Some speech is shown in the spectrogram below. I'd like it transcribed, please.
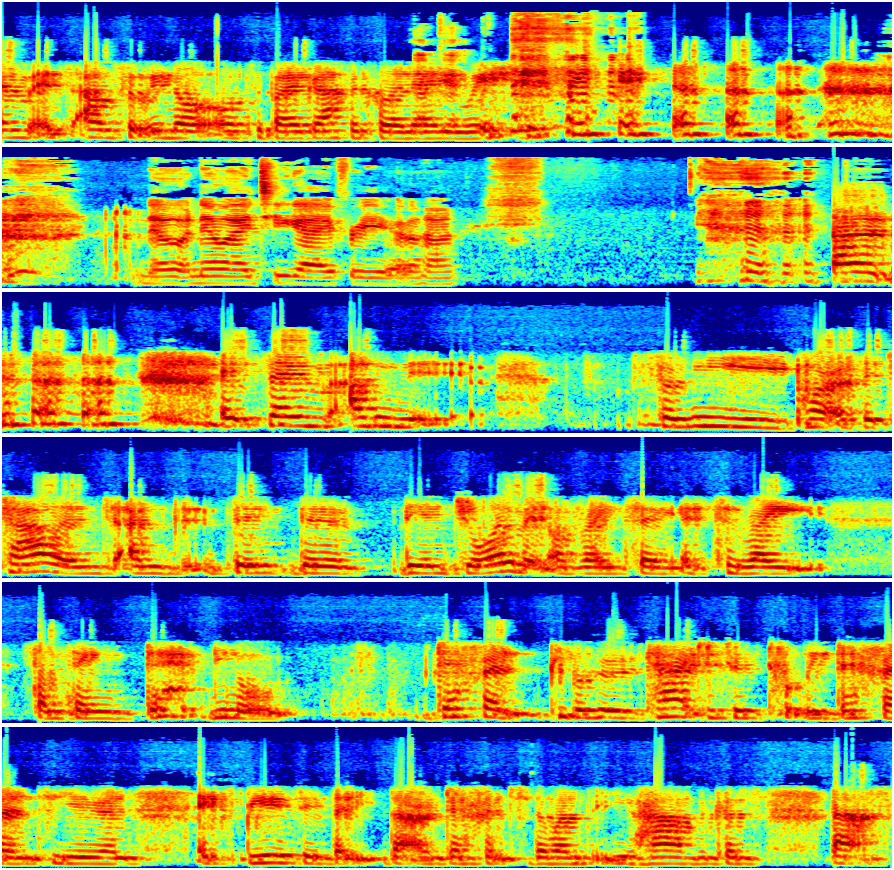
um, it's absolutely not autobiographical in okay. any way. no, no IT guy for you, huh? uh, it's um, I mean for me, part of the challenge and the the the enjoyment of writing is to write something, you know, different people who are characters who are totally different to you and experiences that that are different to the ones that you have because that's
